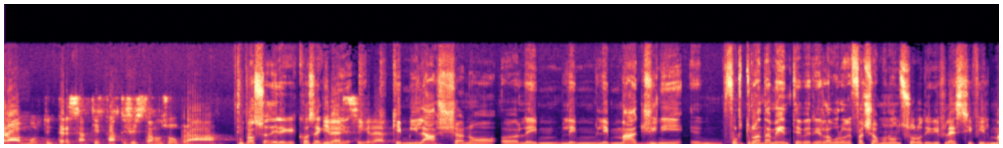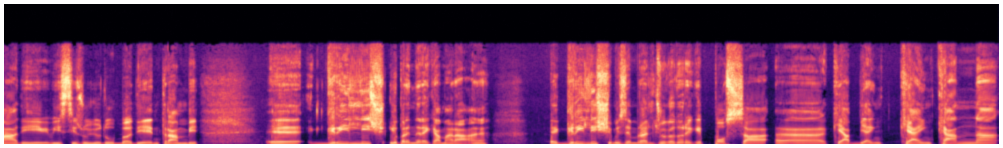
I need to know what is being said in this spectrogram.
però è molto interessante, infatti ci stanno sopra Ti posso dire che cosa che mi, che mi lasciano eh, le, le- le immagini, ehm, fortunatamente per il lavoro che facciamo, non solo di riflessi filmati visti su YouTube di entrambi. Eh, Grillish, io prenderei Camarà, eh. Eh, Grealish mi sembra il giocatore che possa, eh, che, abbia in, che ha in canna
